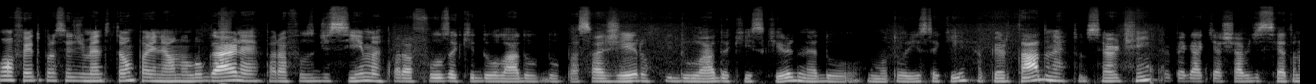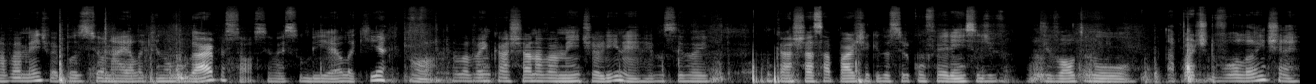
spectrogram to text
Bom, feito o procedimento então, painel no lugar, né? Parafuso de cima, parafuso aqui do lado do passageiro e do lado aqui esquerdo, né? Do, do motorista aqui, apertado, né? Tudo certinho. Vai pegar aqui a chave de seta novamente, vai posicionar ela aqui no lugar, pessoal. Você vai subir ela aqui, ó. Ela vai encaixar novamente ali, né? Aí você vai encaixar essa parte aqui da circunferência de, de volta no, na parte do volante, né?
